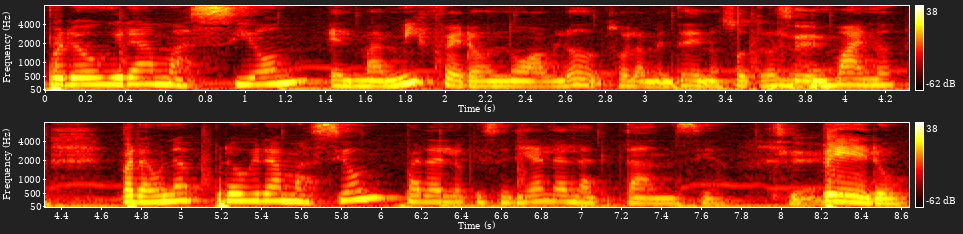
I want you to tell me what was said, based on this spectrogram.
programación, el mamífero, no hablo solamente de nosotros los humanos, para una programación para lo que sería la lactancia. Pero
